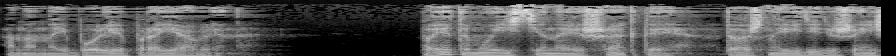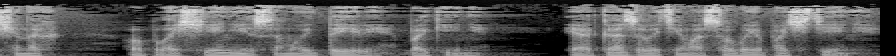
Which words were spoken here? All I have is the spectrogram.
она наиболее проявлена. Поэтому истинные шакты должны видеть в женщинах воплощение самой Деви, богини, и оказывать им особое почтение.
